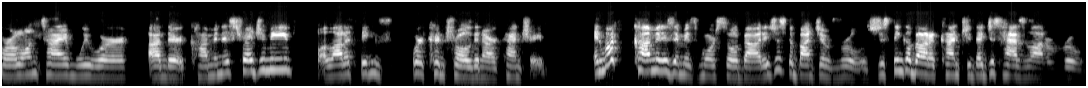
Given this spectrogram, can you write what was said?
for a long time we were under communist regime a lot of things were controlled in our country and what communism is more so about is just a bunch of rules just think about a country that just has a lot of rules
